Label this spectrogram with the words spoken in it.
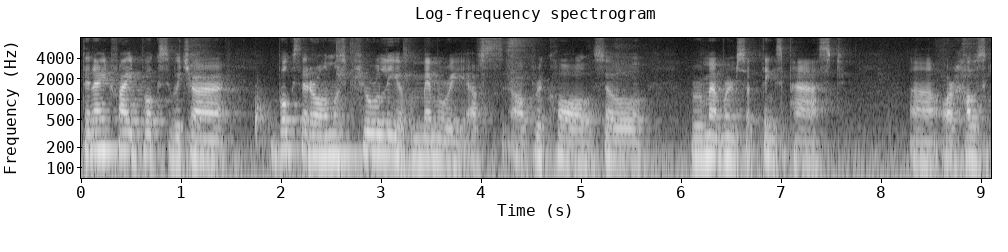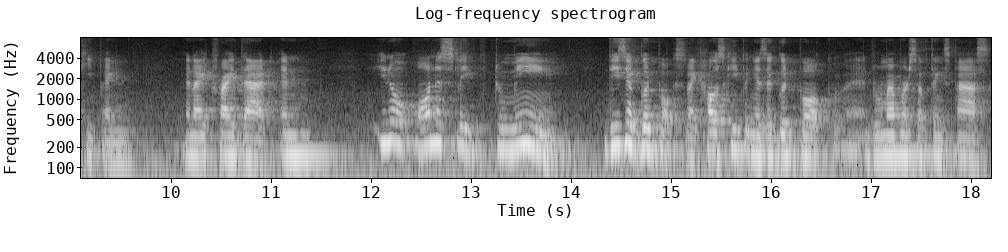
Then I tried books which are books that are almost purely of memory, of, of recall, so remembrance of things past, uh, or housekeeping. And I tried that. And, you know, honestly, to me, these are good books. Like Housekeeping is a good book, and Remembrance of Things Past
